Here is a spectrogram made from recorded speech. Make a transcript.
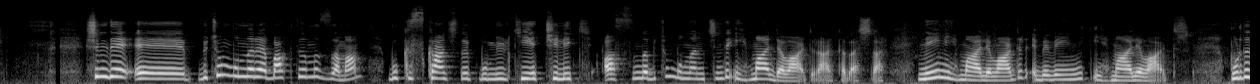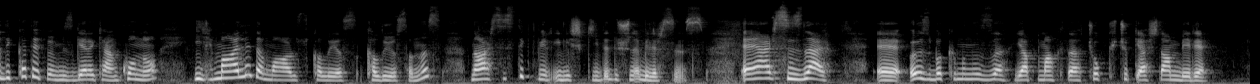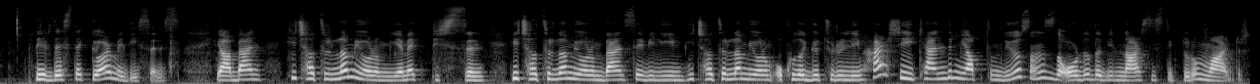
Şimdi e, bütün bunlara baktığımız zaman bu kıskançlık, bu mülkiyetçilik aslında bütün bunların içinde ihmal de vardır arkadaşlar. Neyin ihmali vardır? Ebeveynlik ihmali vardır. Burada dikkat etmemiz gereken konu ihmale de maruz kalıyorsanız narsistik bir ilişkiyi de düşünebilirsiniz. Eğer sizler e, öz bakımınızı yapmakta çok küçük yaştan beri bir destek görmediyseniz ya ben hiç hatırlamıyorum yemek pişsin, hiç hatırlamıyorum ben sevileyim, hiç hatırlamıyorum okula götürüleyim, her şeyi kendim yaptım diyorsanız da orada da bir narsistik durum vardır.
